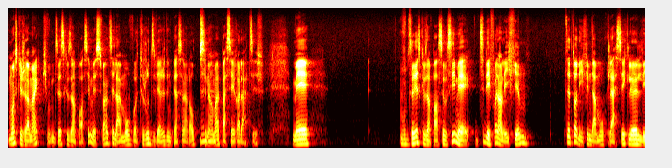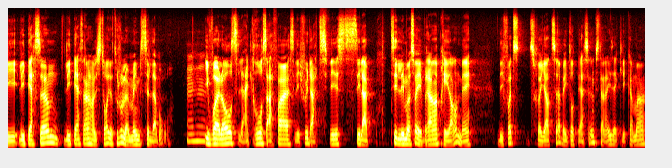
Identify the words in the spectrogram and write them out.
Moi, ce que je remarque, puis vous me direz ce que vous en pensez, mais souvent, tu sais, l'amour va toujours diverger d'une personne à l'autre, puis c'est Mhm. normal parce que c'est relatif. Mais vous me direz ce que vous en pensez aussi, mais tu sais, des fois, dans les films, tu sais, toi, les films d'amour classiques, là, les, les personnes, les personnages dans l'histoire, ils ont toujours le même style d'amour. Mhm. Ils voient l'autre, c'est la grosse affaire, c'est les feux d'artifice, c'est la. Tu sais, l'émotion est vraiment présente, mais des fois, tu, tu regardes ça avec d'autres personnes, puis tu analyses avec les comment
